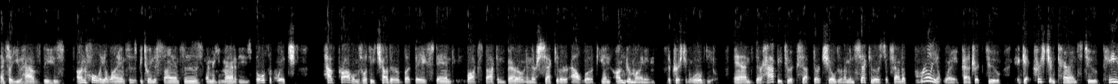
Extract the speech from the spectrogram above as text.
And so you have these unholy alliances between the sciences and the humanities, both of which have problems with each other, but they stand lock, stock, and barrel in their secular outlook in undermining the Christian worldview. And they're happy to accept our children. I mean, secularists have found a brilliant way, Patrick, to get Christian parents to pay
